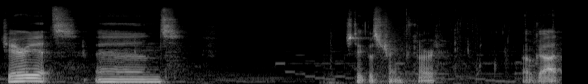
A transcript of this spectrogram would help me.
Chariot and just take the strength card. Oh god.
